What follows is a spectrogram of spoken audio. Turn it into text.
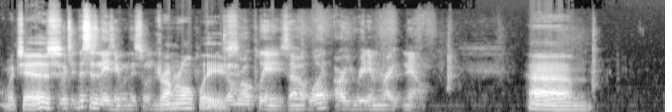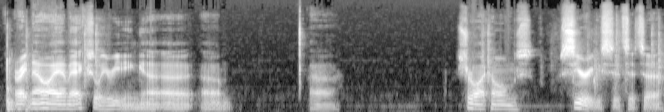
Which is Which this is an easy one. This one. drum roll, please. Drum roll, please. Uh, what are you reading right now? Um, right now, I am actually reading uh, um, uh, Sherlock Holmes series. It's it's a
